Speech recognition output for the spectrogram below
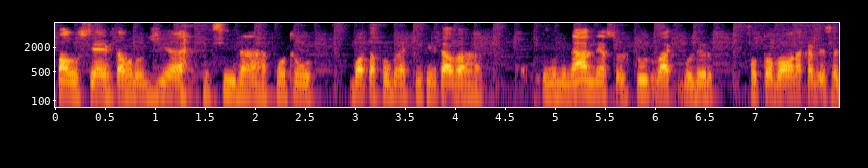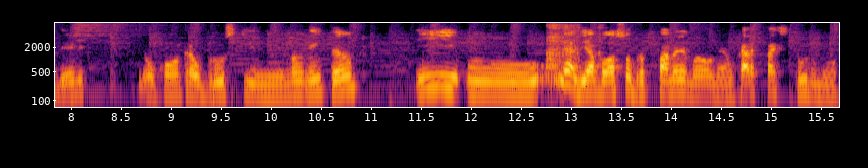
Paulo Sérgio estava no dia assim, na, contra o Botafogo na quinta, ele estava iluminado, né? Sortudo lá que o goleiro soltou na cabeça dele. Ou contra o Brusque, não, nem tanto. E, o, e ali a bola sobrou pro Fábio Alemão, né? Um cara que faz tudo no,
